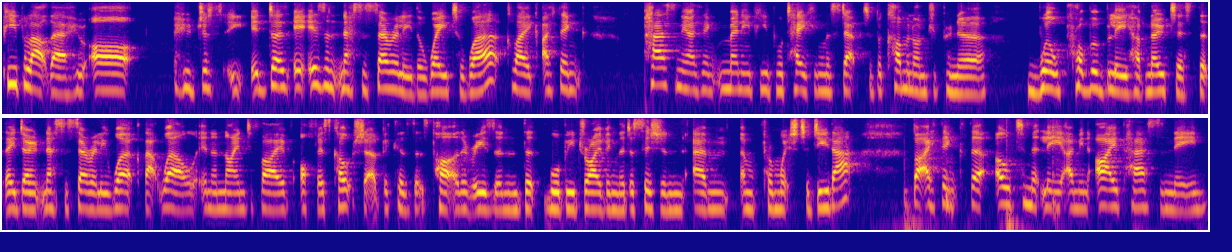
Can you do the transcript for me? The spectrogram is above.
people out there who are who just it does it isn't necessarily the way to work. Like I think personally, I think many people taking the step to become an entrepreneur will probably have noticed that they don't necessarily work that well in a nine to five office culture because that's part of the reason that will be driving the decision um, and from which to do that. But I think that ultimately, I mean, I personally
